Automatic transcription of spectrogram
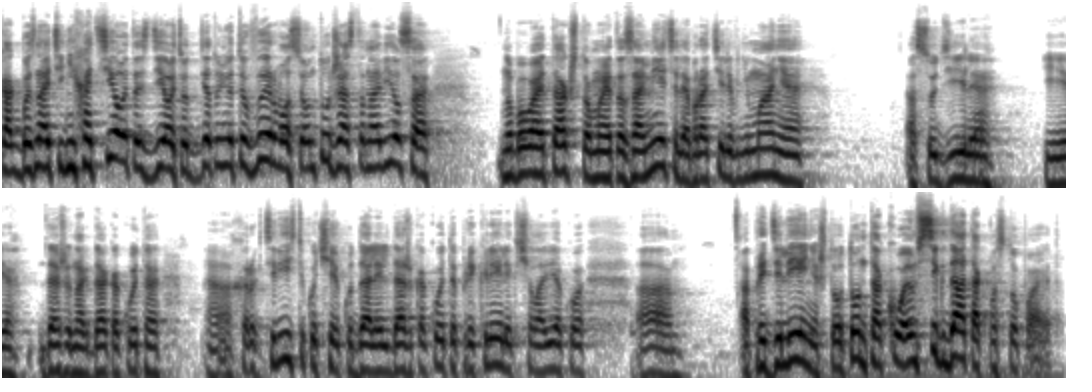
как бы, знаете, не хотел это сделать, вот где-то у него это вырвался, он тут же остановился. Но бывает так, что мы это заметили, обратили внимание, осудили, и даже иногда какую-то а, характеристику человеку дали, или даже какой-то приклеили к человеку а, определение, что вот он такой, он всегда так поступает –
